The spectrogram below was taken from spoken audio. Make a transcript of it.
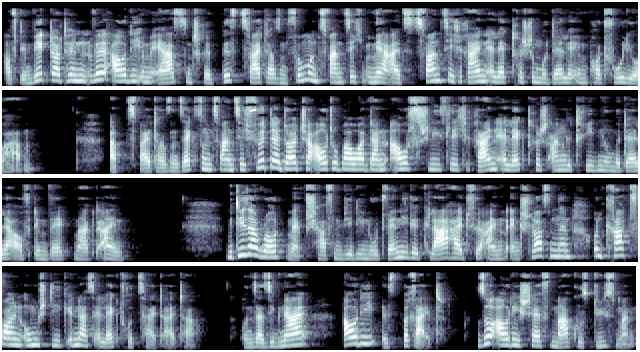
Auf dem Weg dorthin will Audi im ersten Schritt bis 2025 mehr als 20 rein elektrische Modelle im Portfolio haben. Ab 2026 führt der deutsche Autobauer dann ausschließlich rein elektrisch angetriebene Modelle auf dem Weltmarkt ein. Mit dieser Roadmap schaffen wir die notwendige Klarheit für einen entschlossenen und kraftvollen Umstieg in das Elektrozeitalter. Unser Signal, Audi ist bereit. So Audi-Chef Markus Düßmann.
